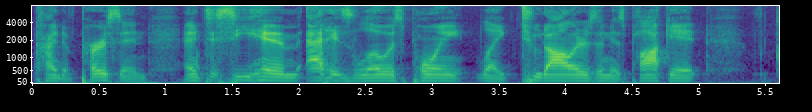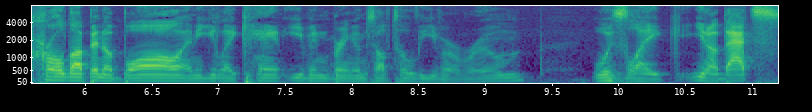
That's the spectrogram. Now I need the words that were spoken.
kind of person, and to see him at his lowest point, like two dollars in his pocket, curled up in a ball, and he like can't even bring himself to leave a room, was like you know that's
